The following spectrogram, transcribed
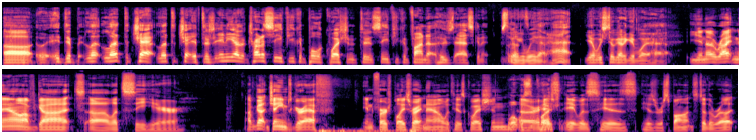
Uh, it let let the chat let the chat. If there's any other, try to see if you can pull a question or two and see if you can find out who's asking it. Still gotta give away that hat. Yeah, we still got to give away a hat. You know, right now I've got uh, let's see here, I've got James Graff in first place right now with his question. What was the Or his- question? it was his his response to the rut.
